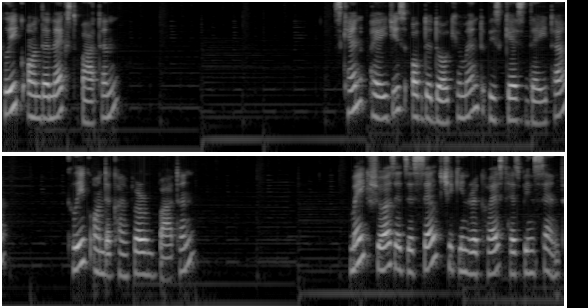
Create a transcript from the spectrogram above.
Click on the Next button. Scan pages of the document with guest data. Click on the Confirm button. Make sure that the self-check-in request has been sent.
